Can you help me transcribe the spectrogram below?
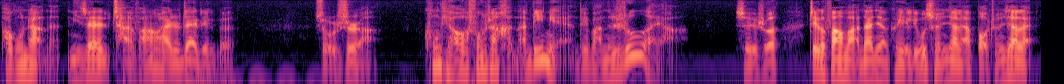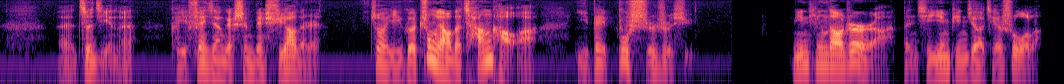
剖宫产的，你在产房还是在这个手术室啊？空调和风扇很难避免，对吧？那热呀，所以说这个方法大家可以留存下来、保存下来，呃，自己呢可以分享给身边需要的人做一个重要的参考啊以备不时之需。您听到这儿啊本期音频就要结束了。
